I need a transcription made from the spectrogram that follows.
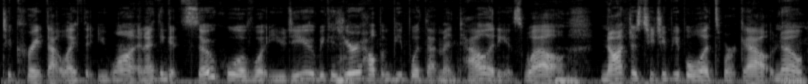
to create that life that you want. And i think it's so cool of what you do because mm. you're helping people with that mentality as well mm. not just teaching people let's work out. No mm.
